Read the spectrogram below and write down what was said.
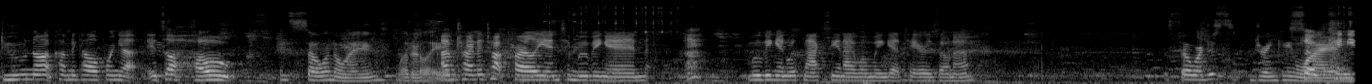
Do not come to California. It's a hoax. It's so annoying, literally. I'm trying to talk Carly into moving in, moving in with Maxy and I when we get to Arizona. so we're just drinking So wine. can you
